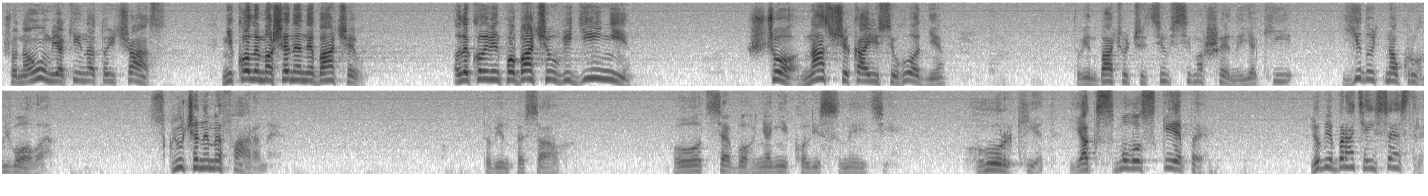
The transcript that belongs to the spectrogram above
що Наум, який на той час ніколи машини не бачив, але коли він побачив видінні, що нас чекає сьогодні, то він, бачучи ці всі машини, які їдуть навкруг Львова з включеними фарами, то він писав, о, це вогняні колісниці, гуркіт, як смолоскипи. Любі браття і сестри,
